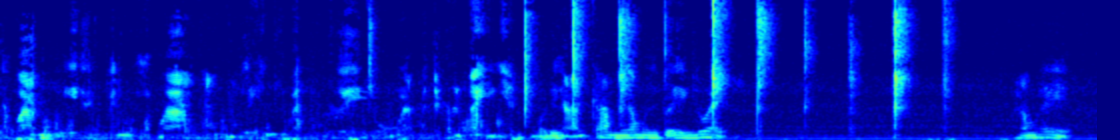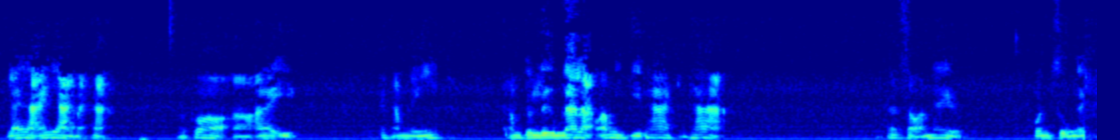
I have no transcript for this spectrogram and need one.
ต่ว่าตรงนี้เดี๋ยวไปดูอีกว่าทางทางเหรียญที่มันเคยโชว์อะมันจะขึ้นไหมอย่างเงี้ยบริหารกล้ามเนื้อมือตัวเองด้วยทำให้หลาย ๆ อย่างนะคะ แล้วก็เอ่ออะไรอีกก็ทำอย่างนี้ทำจนลืมแล้วล่ะว่ามีกี่ท่ากี่ท่า ถ้าสอนให้คนสูงอายุ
